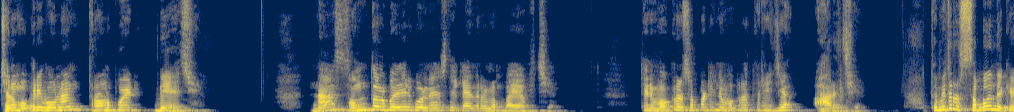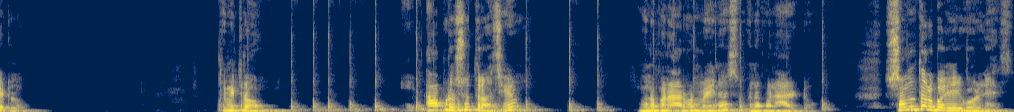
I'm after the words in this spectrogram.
જેનો વક્રી ભવનાંક ત્રણ પોઈન્ટ બે છે. ના, સમતલ બહિર્ગોળ લેસની કેન્દ્ર લંબાઈ અપ છે. તેની વક્ર સપાટીની વક્ર ત્રિજ્યા આર છે. તો મિત્રો સંબંધ કેટલો? તો મિત્રો આપણું સૂત્ર છે one upon R one minus one upon R two. સમતલ બહિર્ગોળ લેન્સ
